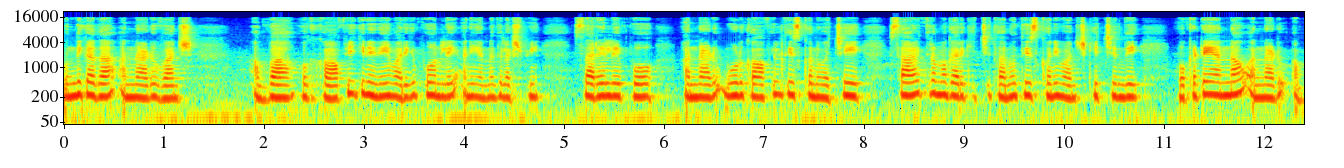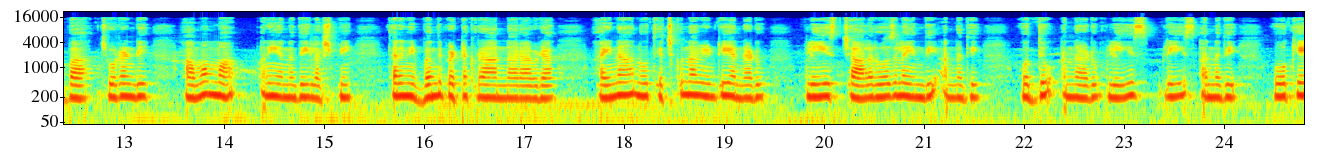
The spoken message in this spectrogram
ఉంది కదా అన్నాడు వంశ్. అబ్బా ఒక కాఫీకి నేనేం అరిగిపోన్లే అని అన్నది లక్ష్మి. సరేలే పో అన్నాడు. మూడు కాఫీలు తీసుకొని వచ్చి సావిత్రమ్మ గారికి ఇచ్చి తను తీసుకొని మనిషికి ఇచ్చింది ఒకటే అన్నావు అన్నాడు. అబ్బా చూడండి అమ్మమ్మ అని అన్నది లక్ష్మి. తనని ఇబ్బంది పెట్టకురా అన్నారు ఆవిడ. అయినా నువ్వు తెచ్చుకున్నావేంటి అన్నాడు. ప్లీజ్ చాలా రోజులైంది అన్నది. వద్దు అన్నాడు. ప్లీజ్ ప్లీజ్ అన్నది. ఓకే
